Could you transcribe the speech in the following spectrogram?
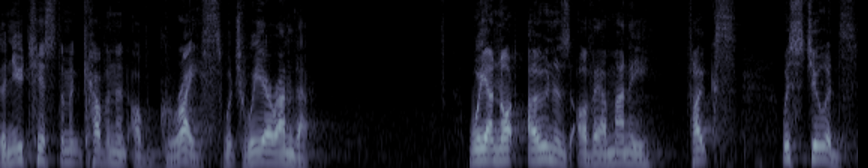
the New Testament covenant of grace, which we are under. We are not owners of our money, folks. We're stewards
